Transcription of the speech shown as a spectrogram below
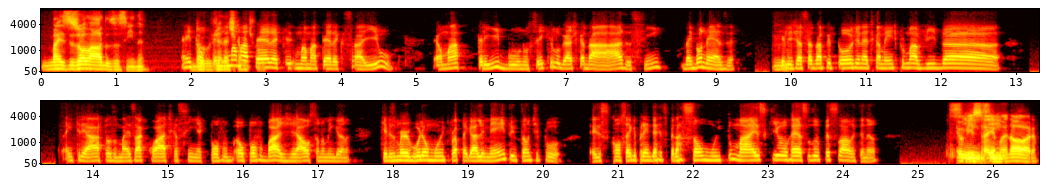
mais isolados, assim, né? É, então, Do, tem uma matéria, que, uma matéria que saiu, é uma tribo, não sei que lugar, acho que é da Ásia, assim, da Indonésia, hum. que ele já se adaptou geneticamente para uma vida, entre aspas, mais aquática, assim, é, povo, é o povo Bajau, se eu não me engano, que eles mergulham muito para pegar alimento, então, tipo, eles conseguem prender a respiração muito mais que o resto do pessoal, entendeu? Eu sim, vi isso aí, sim. é da hora.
